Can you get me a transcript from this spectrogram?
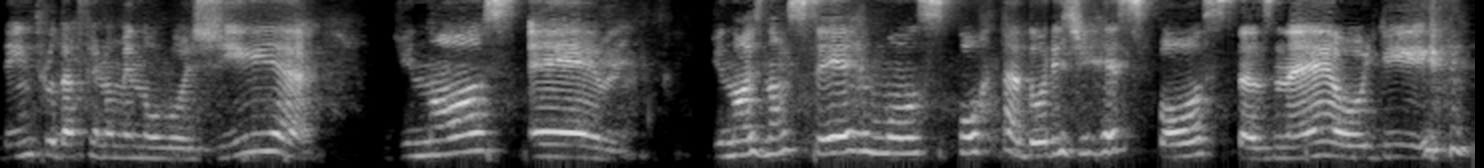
dentro da fenomenologia, de nós é, de nós não sermos portadores de respostas, né, ou de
